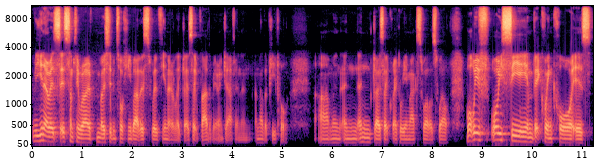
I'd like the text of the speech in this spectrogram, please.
you know, it's it's something where I've mostly been talking about this with, you know, like guys like Wladimir and Gavin and, and other people. Um, and, and, and guys like Gregory Maxwell as well. What we've what we see in Bitcoin Core is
